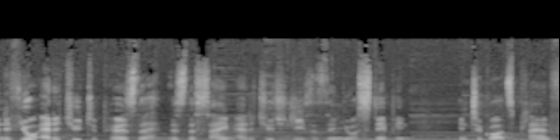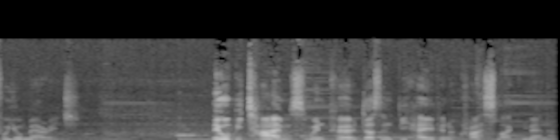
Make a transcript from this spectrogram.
And if your attitude to Per is the, is the same attitude to Jesus, then you're stepping into God's plan for your marriage. There will be times when Per doesn't behave in a Christ like manner,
